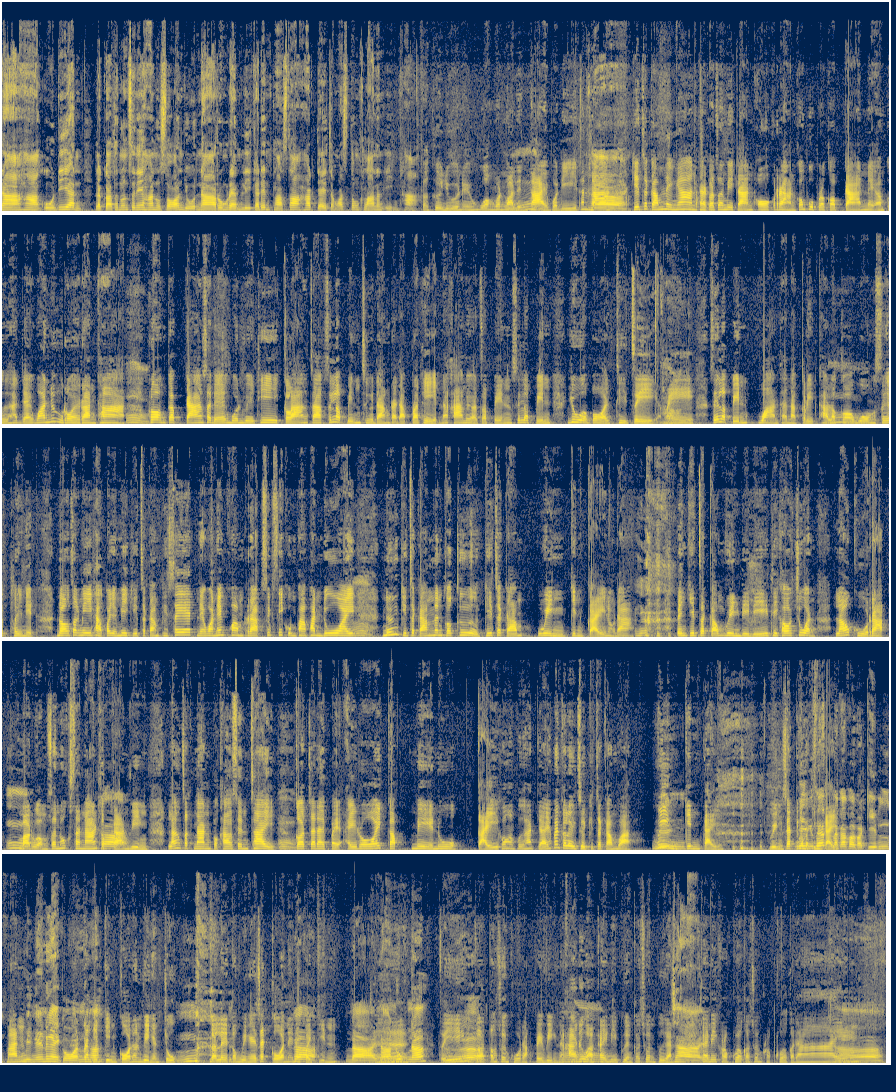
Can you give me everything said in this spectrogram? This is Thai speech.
นาหางโอเดียน แล้วก็ถนนเสน่หานุสรณ์อยู่นาโรงแรมลีการ์เด้นพลาซ่าหัดใหญ่จังหวัดสงขลานั่นเองค่ะ ก็คืออยู่ในห่วงวันวาเลนไทน์พอดีท่านนาค่ะกิจกรรมในงานค่ะก็จะมีการออกร้านของผู้ประกอบการในอำเภอหัดใหญ่ว่า100ร้านค้าอืมพร้อมกับการแสดงบนเวทีกลางจากศิลปินชื่อดังระดับประเทศนะคะ ไม่ว่าจะเป็นศิลปินยัวบอยทีเจไม่ศิลปินวานธนกฤษค่ะ แล้วก็วงเซฟเพลเน็ตนอกจากนี้ค่ะก็ยังมีกิจกรรมพิเศษ ในวันแห่งความรัก 14 กุมภาพันธ์ด้วยอืมหนึ่งกิจกรรมนั่นก็คือกิจกรรมวิ่งกินไก่น้องด้าเป็นกิจกรรมวิ่งดีๆ ที่เขาชวนเล่าขู่รักอืมมารวมสนุกสนานกับค่ะการวิ่ง หลังจากนั้นพวกเขาเส้นชัยอืมก็จะได้ไปไอร้อยกับเมนูไก่ของอำเภอหัดใหญ่มันก็เลยชื่อกิจกรรมว่า วิ่งกินไก่ วิ่งเสร็จก็วิ่งมากิเสนร็จไก่ แล้วก็ค่อยมากินมัน วิ่งเหนื่อยๆก่อนถ้านะเกิคะดกินโกนั่นวิ่งกันจุก อืม ก็เลยต้องวิ่งให้เสร็จก่อนเนี่ยเดี๋ยวค่ะไปกิน ได้นาเออนุกนะจริงเออ ก็ต้องชวนครูรักไปวิ่งนะคะ อืม หรือว่าใครมีเพื่อนก็ชวนเพื่อน ใช่ใครมีครอบครัวก็ชวนครอบครัวก็ได้ ค่ะ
